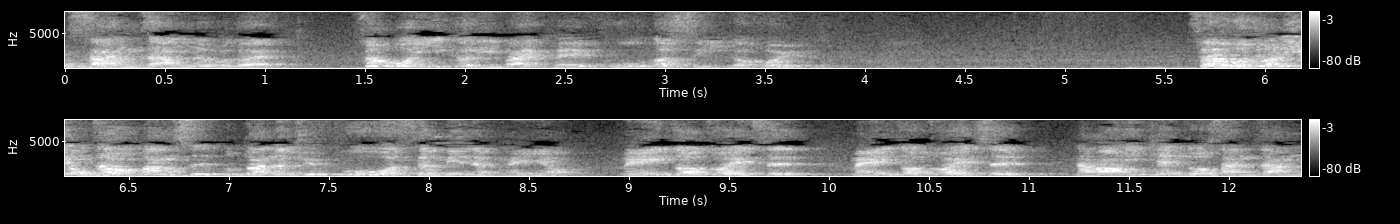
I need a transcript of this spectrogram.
三张，对不对？所以我一个礼拜可以服务二十一个会员。所以我就利用这种方式，不断的去服务我身边的朋友，每一周做一次，每一周做一次，然后一天做三张，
